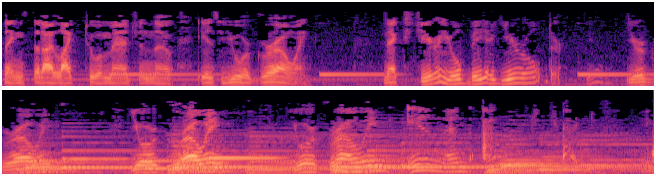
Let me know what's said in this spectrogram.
things that I like to imagine, though, is you're growing. Next year, you'll be a year older. You're growing, you're growing, you're growing in and out. Right. And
